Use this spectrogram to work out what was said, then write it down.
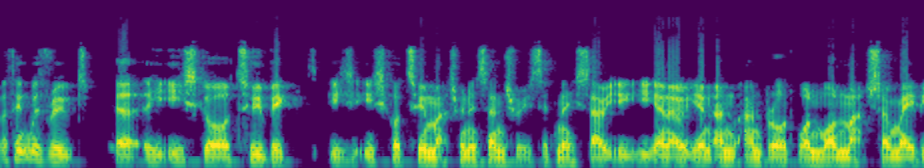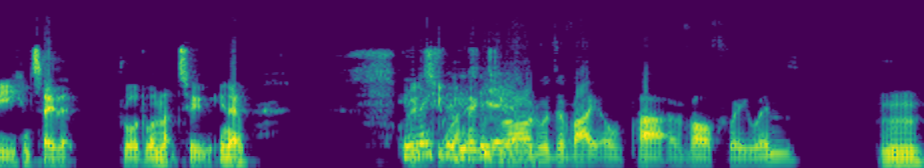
I think with Root, uh, he, he scored two big. He, he scored two match winning centuries, didn't he? So you, you know, and, and Broad won one match. So maybe you can say that Broad won that too. You know, Who makes won I think? Broad was a vital part of all three wins. Mm.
